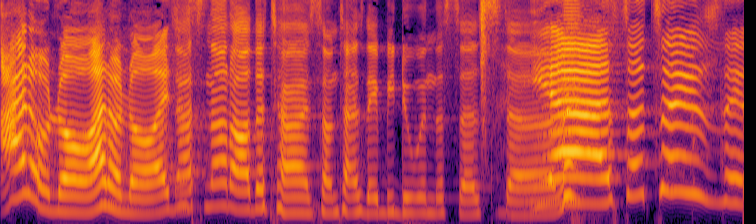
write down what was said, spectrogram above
I don't know. I don't know. I just that's not all the time. Sometimes they be doing the sus stuff. yeah. Sometimes they,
